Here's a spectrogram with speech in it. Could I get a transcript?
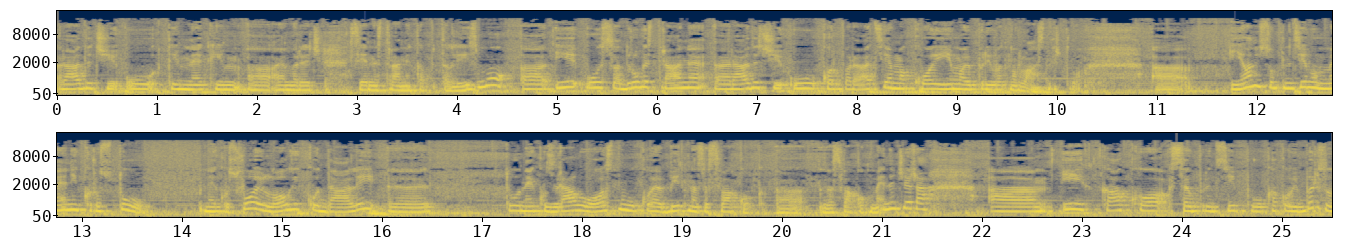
radeći u tim nekim ajmo reći s jedne strane kapitalizmu i u, sa druge strane radeći u korporacijama koji imaju privatno vlasništvo i oni su u principu meni kroz tu neku svoju logiku dali e, tu neku zdravu osnovu koja je bitna za svakog, za svakog menadžera i kako se u principu, kako vi brzo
